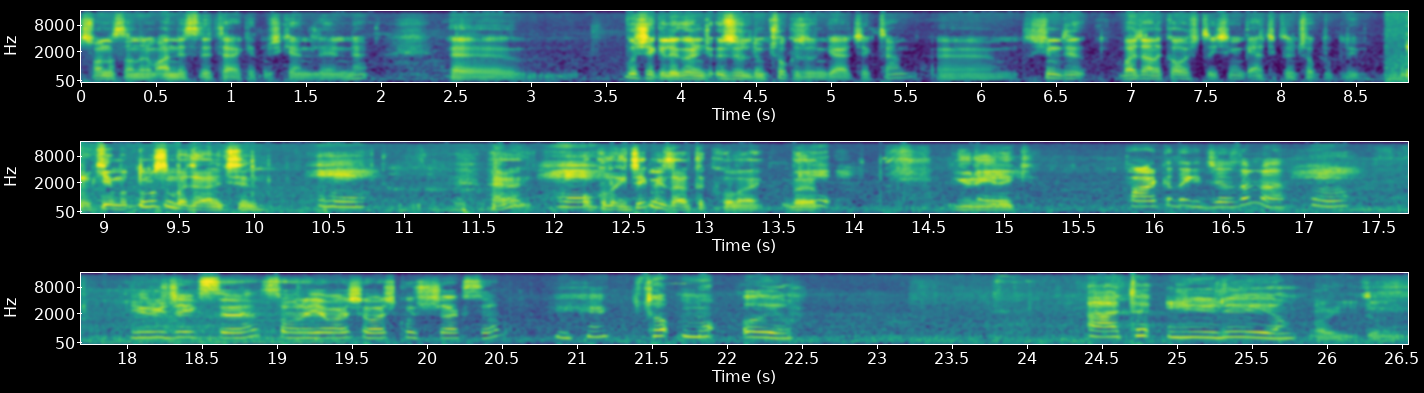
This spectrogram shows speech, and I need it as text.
sonra sanırım annesi de terk etmiş kendilerini. E, bu şekilde görünce üzüldüm, çok üzüldüm gerçekten. E, şimdi bacağına kavuştuğu için gerçekten çok mutluyum. Rukiye mutlu musun bacağın için? He. He? Okula gidecek miyiz artık kolay? Böyle yürüyerek. Parka da gideceğiz değil mi? He. Yürüyeceksin, sonra yavaş yavaş koşacaksın. Hı hı. Çok mutluyum. Artık yürüyorum. Ay canım.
